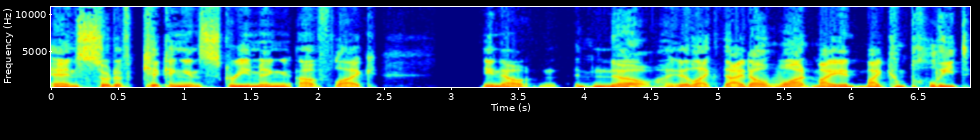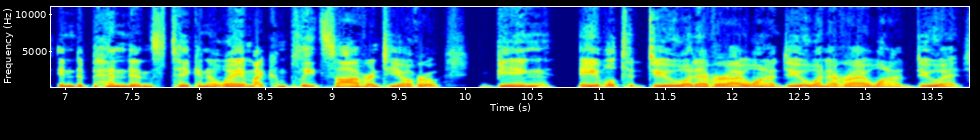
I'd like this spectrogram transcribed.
and sort of kicking and screaming of like, you know no I, like i don't want my my complete independence taken away my complete sovereignty over being able to do whatever i want to do whenever i want to do it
